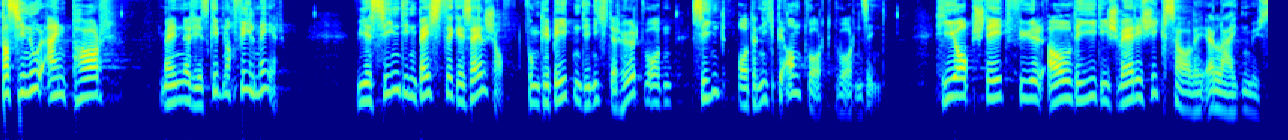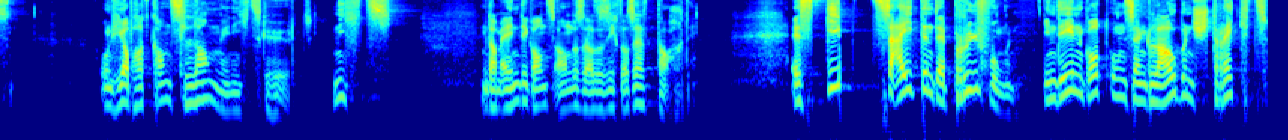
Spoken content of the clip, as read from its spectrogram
Das sind nur ein paar Männer hier. Es gibt noch viel mehr. Wir sind in bester Gesellschaft von Gebeten, die nicht erhört worden sind oder nicht beantwortet worden sind. Hiob steht für all die, die schwere Schicksale erleiden müssen. Und Hiob hat ganz lange nichts gehört. Nichts. Und am Ende ganz anders, als er sich das erdachte. Es gibt Zeiten der Prüfungen, in denen Gott unseren Glauben streckt.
